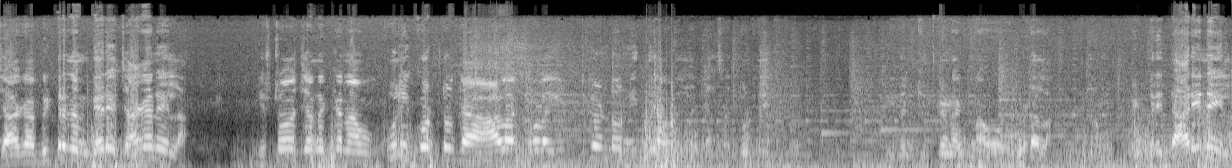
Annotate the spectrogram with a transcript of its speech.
ಜಾಗ ಬಿಟ್ಟರೆ ನಮ್ಗೆ ಬೇರೆ ಜಾಗನೇ ಇಲ್ಲ. ಎಷ್ಟೋ ಜನಕ್ಕೆ ನಾವು ಕೂಲಿ ಕೊಟ್ಟು ಗ- ಆಳ ಕೊಳ ಇಟ್ಕೊಂಡು ನಿದ್ದೆ ಅವರೆಲ್ಲ ಕೆಲಸ ದುಡ್ಡಿತ್ತು ಇದನ್ನು ಕಿತ್ಕೊಳಕ್ಕೆ ನಾವು ಬಿಡಲ್ಲ. ಬಿಟ್ಟರೆ ದಾರಿನೇ ಇಲ್ಲ.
